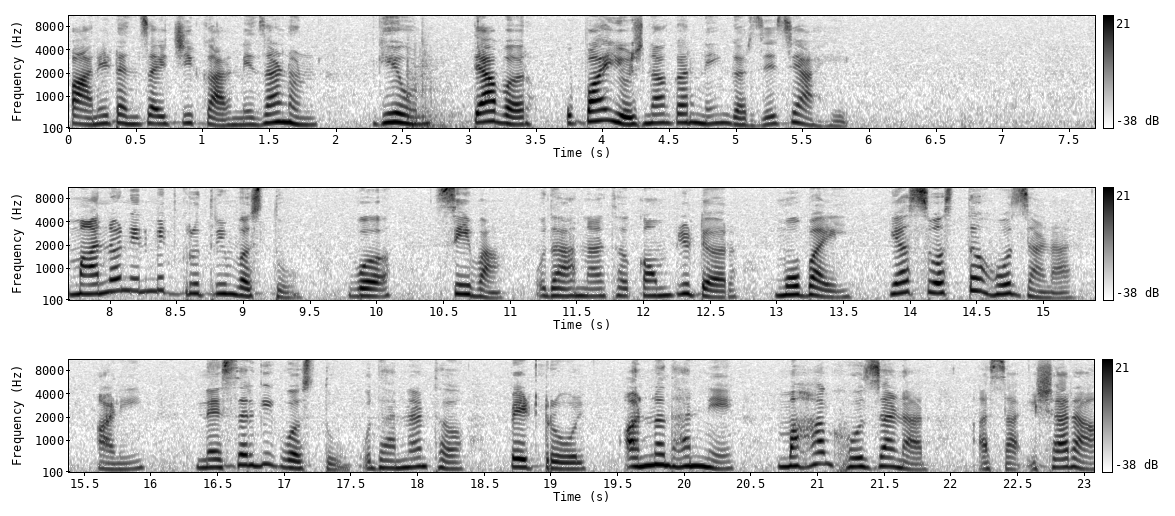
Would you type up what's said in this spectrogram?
पाणी टंचाईची कारणे जाणून घेऊन त्यावर उपाययोजना करणे गरजेचे आहे. मानवनिर्मित कृत्रिम वस्तू व सेवा उदाहरणार्थ कॉम्प्युटर मोबाईल या स्वस्त होत जाणार आणि नैसर्गिक वस्तू उदाहरणार्थ पेट्रोल अन्नधान्ये महाग होत जाणार असा इशारा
